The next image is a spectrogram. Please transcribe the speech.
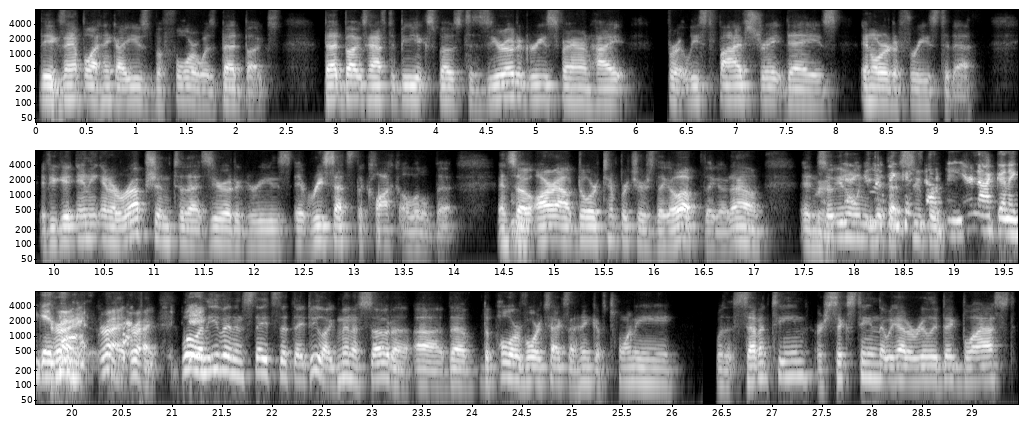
The example I think I used before was bed bugs. Bed bugs have to be exposed to zero degrees Fahrenheit for at least five straight days in order to freeze to death. If you get any interruption to that zero degrees, it resets the clock a little bit. And so our outdoor temperatures, they go up, they go down. And so even Yeah, when you you're get that super. Kentucky, You're not gonna get Right, that. right, right. Well, and even in states that they do, like Minnesota, uh, the, the polar vortex, I think of twenty, was it seventeen or sixteen that we had a really big blast?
